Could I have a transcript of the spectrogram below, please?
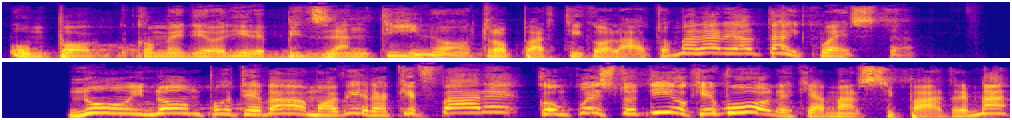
un po', come devo dire, bizantino, troppo articolato, ma la realtà è questa. Noi non potevamo avere a che fare con questo Dio che vuole chiamarsi Padre, ma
